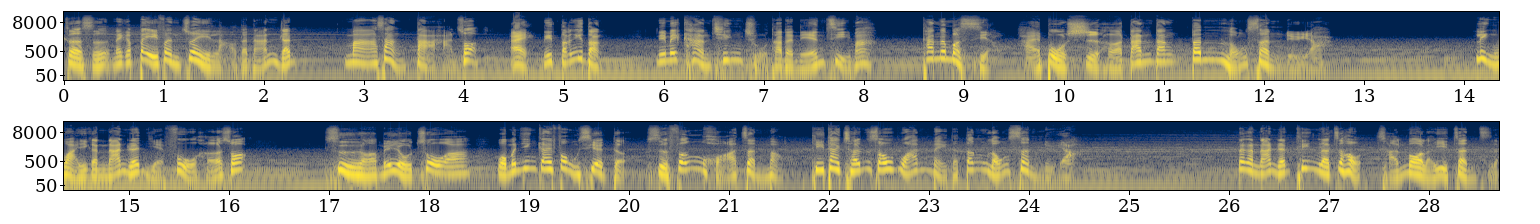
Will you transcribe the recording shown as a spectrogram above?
这时，那个辈分最老的男人马上大喊说：“哎，你等一等，你没看清楚他的年纪吗？他那么小。”还不适合担当灯笼圣女啊！另外一个男人也附和说：“是啊，没有错啊，我们应该奉献的是风华正茂、体态成熟完美的灯笼圣女啊！”那个男人听了之后，沉默了一阵子，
